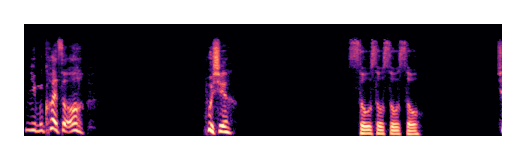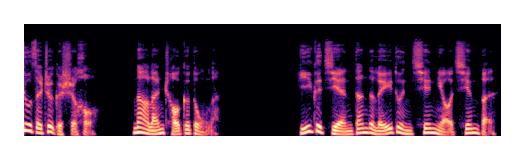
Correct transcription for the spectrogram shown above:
你们快走！不行！嗖嗖嗖嗖！就在这个时候，纳兰朝歌动了一个简单的雷遁千鸟千本，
